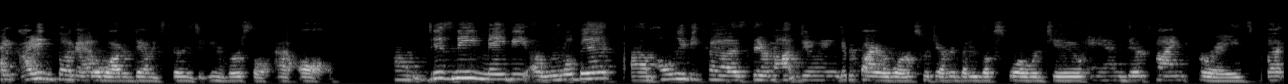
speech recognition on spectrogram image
I, I didn't feel like I had a watered down experience at Universal at all. Um, Disney, maybe a little bit, um, only because they're not doing their fireworks, which everybody looks forward to, and their timed parades. But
